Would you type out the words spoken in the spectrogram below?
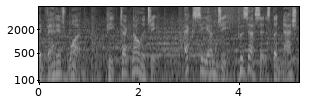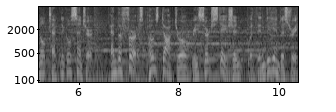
Advantage 1 Peak Technology XCMG possesses the National Technical Center and the first postdoctoral research station within the industry,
